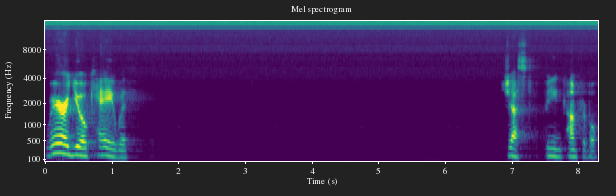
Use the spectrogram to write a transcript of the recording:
Where are you okay with just being comfortable?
